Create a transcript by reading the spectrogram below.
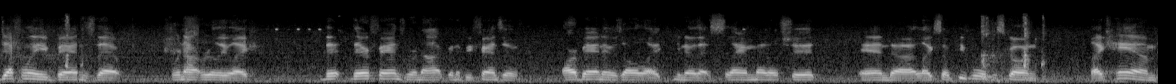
definitely bands that were not really like th- their fans were not going to be fans of our band. It was all like you know that slam metal shit, and uh, like so people were just going like ham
